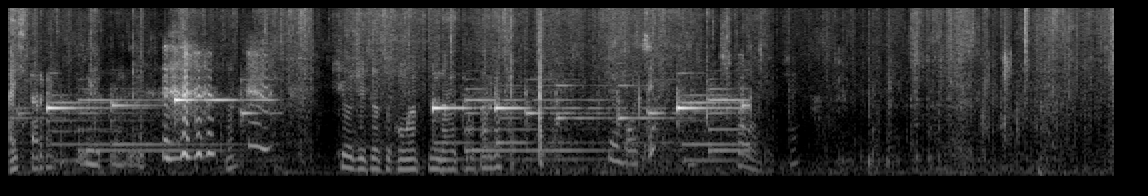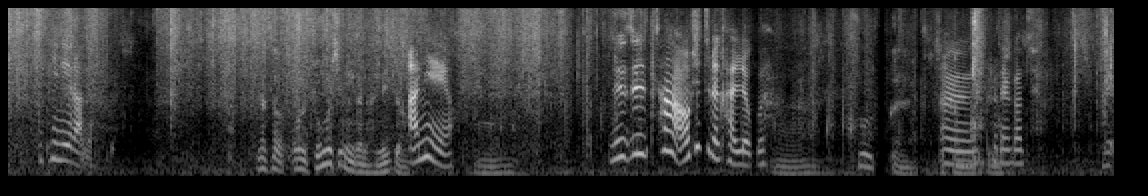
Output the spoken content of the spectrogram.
아이씨 따라가자 아이고 이뻐라 어? 키워주셔서 고맙습니다 다 따라가자 이게 뭐지? 시카고 어디지? 비닐 안에. 그래서 오늘 주무시는 건 아니죠? 아니에요. 늦은 한 9시쯤에 가려고요. 추울 거야 응, 그래가지고. 네.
